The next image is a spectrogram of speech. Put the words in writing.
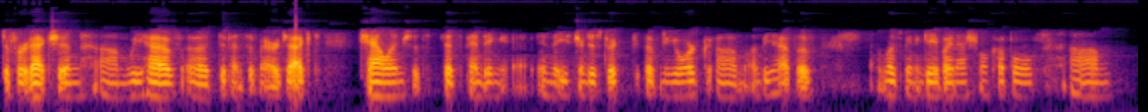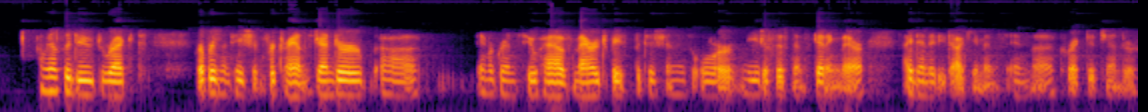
deferred action. Um, we have a Defense of Marriage Act challenge that's, that's pending in the Eastern District of New York um, on behalf of lesbian and gay binational couples. Um, we also do direct representation for transgender uh, immigrants who have marriage-based petitions or need assistance getting their identity documents in the corrected gender.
